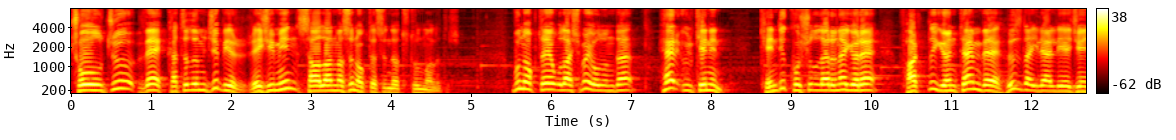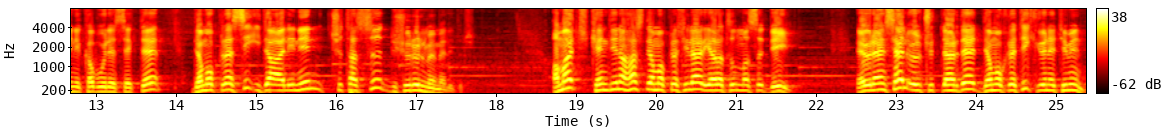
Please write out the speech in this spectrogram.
çoğulcu ve katılımcı bir rejimin sağlanması noktasında tutulmalıdır. Bu noktaya ulaşma yolunda her ülkenin kendi koşullarına göre farklı yöntem ve hızla ilerleyeceğini kabul etsek de demokrasi idealinin çıtası düşürülmemelidir. Amaç kendine has demokrasiler yaratılması değil. Evrensel ölçütlerde demokratik yönetimin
